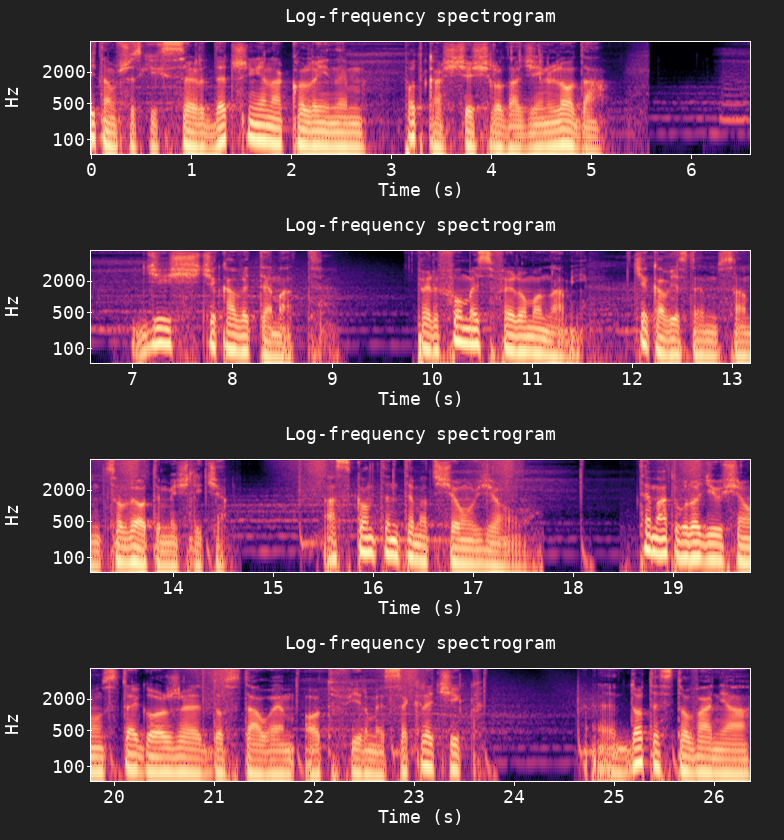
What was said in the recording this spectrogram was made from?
Witam wszystkich serdecznie na kolejnym podcaście Środa Dzień Loda. Dziś ciekawy temat. Perfumy z feromonami. Ciekaw jestem sam, co wy o tym myślicie. A skąd ten temat się wziął? Temat urodził się z tego, że dostałem od firmy Sekrecik e, do testowania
